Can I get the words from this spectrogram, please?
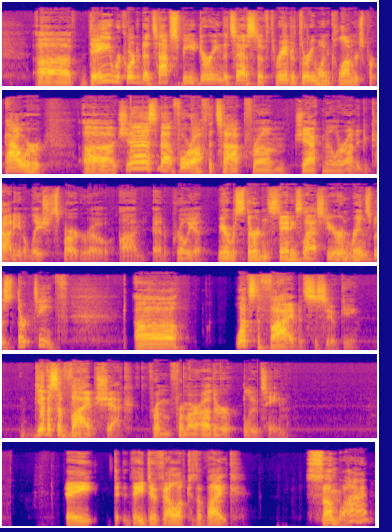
Uh, they recorded a top speed during the test of 331 kilometers per hour, uh, just about four off the top from Jack Miller on a Ducati and Aleix Espargaro on an Aprilia. Mir was third in the standings last year, and Rins was 13th. Uh, what's the vibe at Suzuki? Give us a vibe check from from our other blue team. They they developed the bike somewhat, right.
